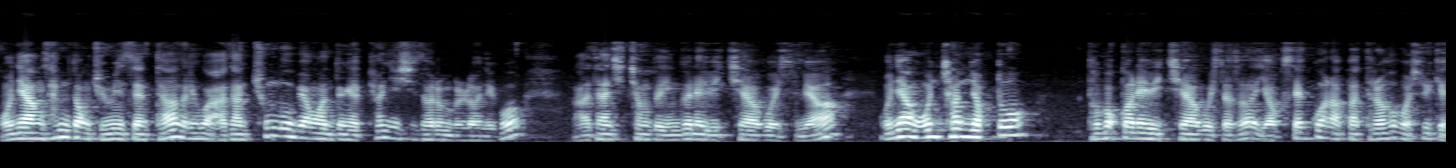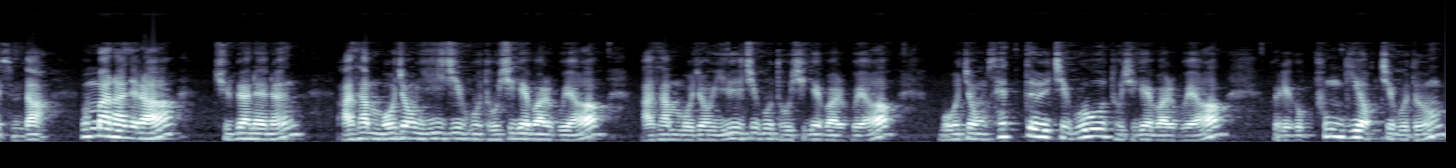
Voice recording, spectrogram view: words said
온양 삼동 주민센터 그리고 아산 충무병원 등의 편의시설은 물론이고 아산시청도 인근에 위치하고 있으며 온양 온천역도 도보권에 위치하고 있어서 역세권 아파트라고 볼 수 있겠습니다. 뿐만 아니라 주변에는 아산 모종 2지구 도시개발구역, 아산 모종 1지구 도시개발구역, 모종 셋들지구 도시개발구역, 그리고 풍기역지구 등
